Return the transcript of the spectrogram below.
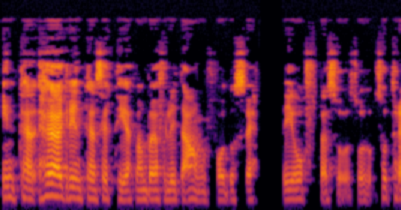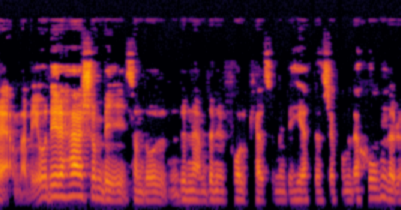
inten högre intensitet, man börjar få lite andfådd och svettig, ofta så, så, så, tränar vi. Och det är det här som vi, som då, du nämnde nu, Folkhälsomyndighetens rekommendationer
